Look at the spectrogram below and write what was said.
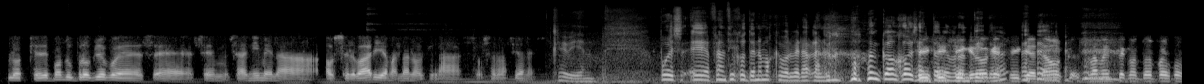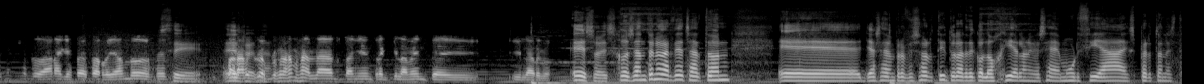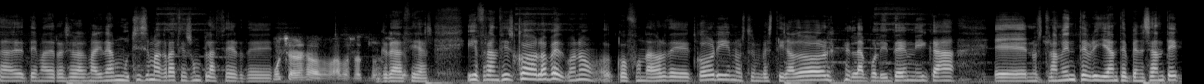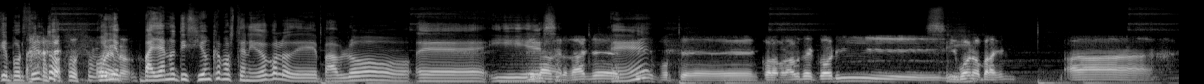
los que de modo propio pues eh, se, animen a, observar y a mandarnos las observaciones. Qué bien. Pues eh, Francisco, tenemos que volver a hablar con, José Antonio sí, sí, creo que sí, que tenemos solamente con todo el proceso ciudadana que está desarrollando, sí, para otro programa hablar también tranquilamente y, y largo. Eso es, José Antonio García Chartón eh, ya saben, profesor titular de Ecología en la Universidad de Murcia, experto en este tema de reservas marinas. Muchísimas gracias, un placer. De... Muchas gracias a vosotros. Gracias. Y Francisco López, bueno, cofundador de CORI, nuestro investigador en la Politécnica, eh, nuestra mente brillante, pensante, que por cierto, oye, vaya notición que hemos tenido con lo de Pablo eh, y sí, la verdad que sí, porque colaborador de Cori y, bueno, para que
